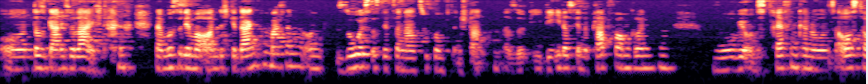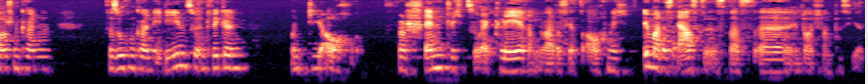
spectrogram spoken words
und das ist gar nicht so leicht. da musst du dir mal ordentlich Gedanken machen. Und so ist das jetzt in naher Zukunft entstanden. Also die Idee, dass wir eine Plattform gründen, wo wir uns treffen können, wo wir uns austauschen können, versuchen können, Ideen zu entwickeln und die auch verständlich zu erklären, weil das jetzt auch nicht immer das Erste ist, was äh, in Deutschland passiert.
